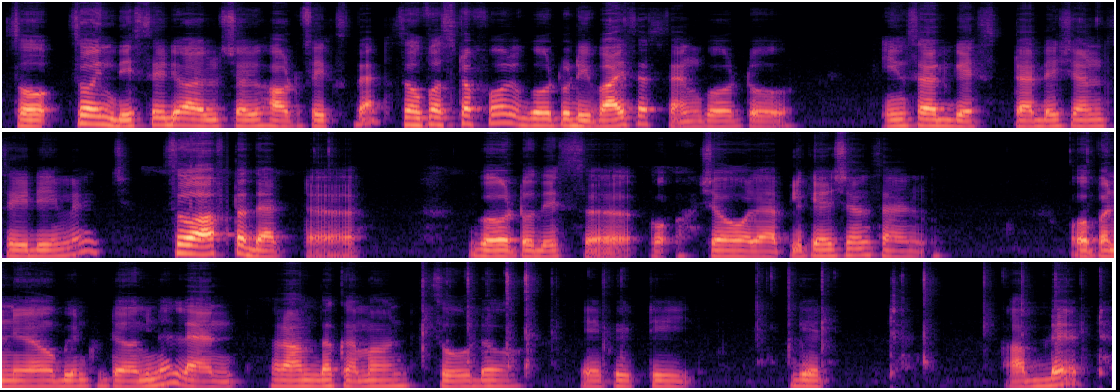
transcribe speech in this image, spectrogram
So so in this video i will show you how to fix that. So first of all go to devices and go to insert guest addition cd image. So after that uh, go to this uh, show all applications and open your ubuntu terminal and run the command sudo apt get update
